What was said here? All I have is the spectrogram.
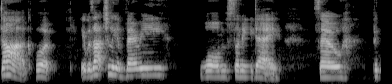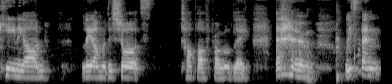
dark, but it was actually a very warm, sunny day. So bikini on, Leon with his shorts, top off probably. Um, we spent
